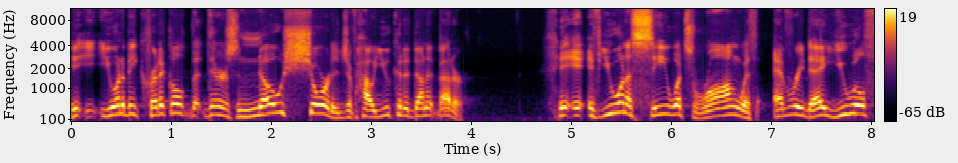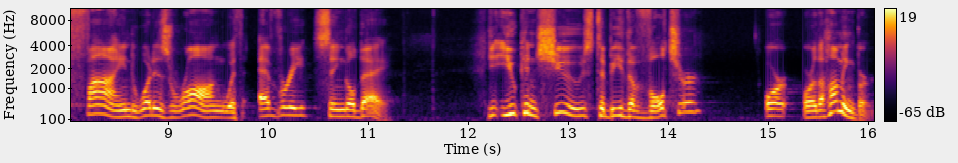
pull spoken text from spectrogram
You want to be critical? There's no shortage of how you could have done it better. If you want to see what's wrong with every day, you will find what is wrong with every single day. You can choose to be the vulture or, or the hummingbird.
